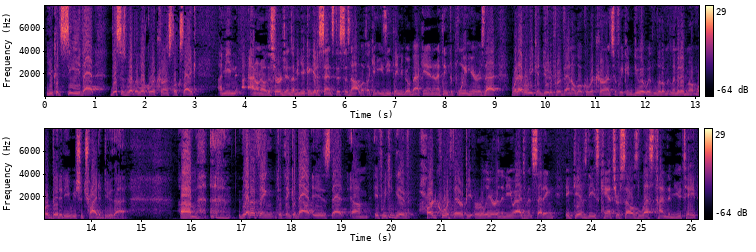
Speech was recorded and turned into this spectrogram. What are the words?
you could see that this is what the local recurrence looks like. I mean, I don't know, the surgeons, I mean, you can get a sense this does not look like an easy thing to go back in. And I think the point here is that whatever we can do to prevent a local recurrence, if we can do it with little, limited morbidity, we should try to do that. Um, the other thing to think about is that um, if we can give hardcore therapy earlier in the neoadjuvant setting, it gives these cancer cells less time to mutate.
